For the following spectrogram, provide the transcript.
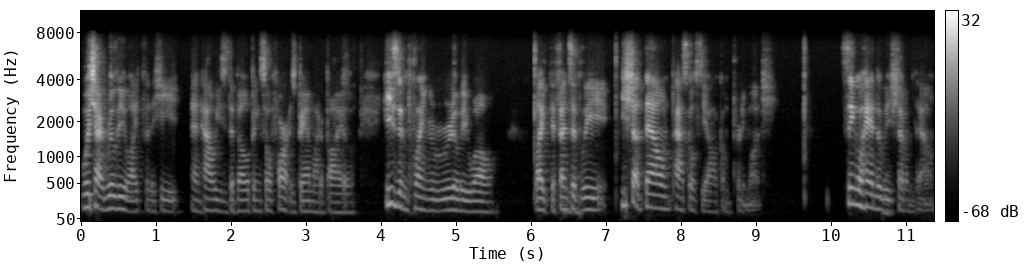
which I really like for the Heat and how he's developing so far is Bam Adebayo. He's been playing really well, like defensively. He shut down Pascal Siakam pretty much, single-handedly shut him down.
